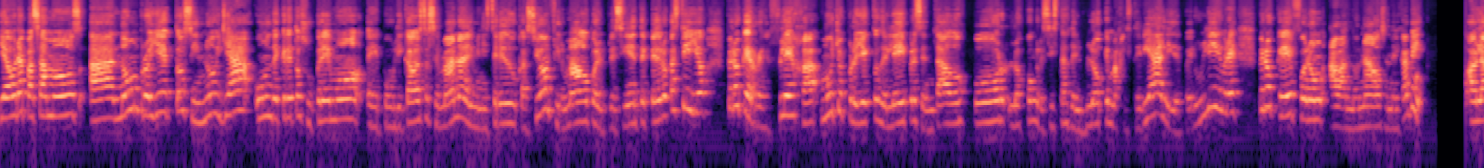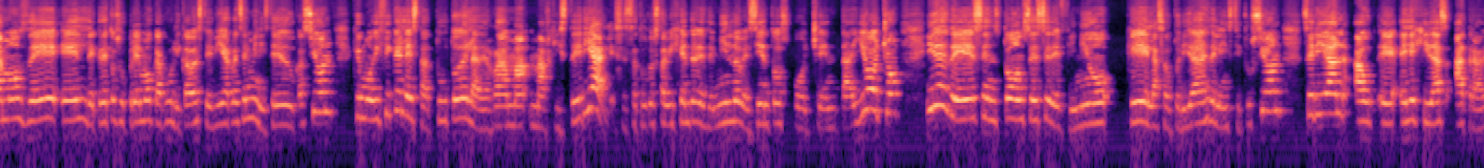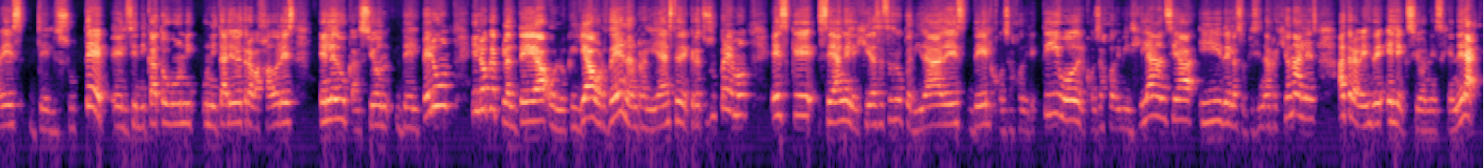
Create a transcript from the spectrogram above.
Y ahora pasamos a no un proyecto, sino ya un decreto supremo eh, publicado esta semana del Ministerio de Educación, firmado por el presidente Pedro Castillo, pero que refleja muchos proyectos de ley presentados por los congresistas del bloque magisterial y de Perú Libre, pero que fueron abandonados en el camino. Hablamos del decreto supremo que ha publicado este viernes el Ministerio de Educación, que modifica el estatuto de la derrama magisterial. Ese estatuto está vigente desde 1988 y desde ese entonces se definió que las autoridades de la institución serían eh, elegidas a través del SUTEP, el Sindicato Unitario de Trabajadores en la Educación del Perú, y lo que plantea o lo que ya ordena en realidad este decreto supremo es que sean elegidas estas autoridades del Consejo Directivo, del Consejo de Vigilancia y de las oficinas regionales a través de elecciones generales.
